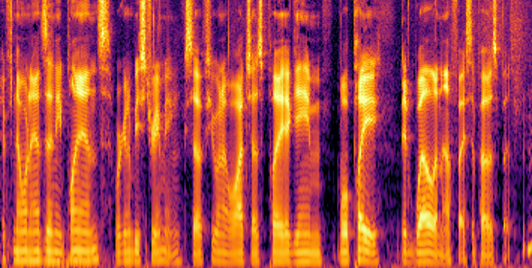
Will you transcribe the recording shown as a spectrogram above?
if no one has any plans, we're going to be streaming. So if you want to watch us play a game, we'll play it well enough, I suppose, but mm-hmm.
